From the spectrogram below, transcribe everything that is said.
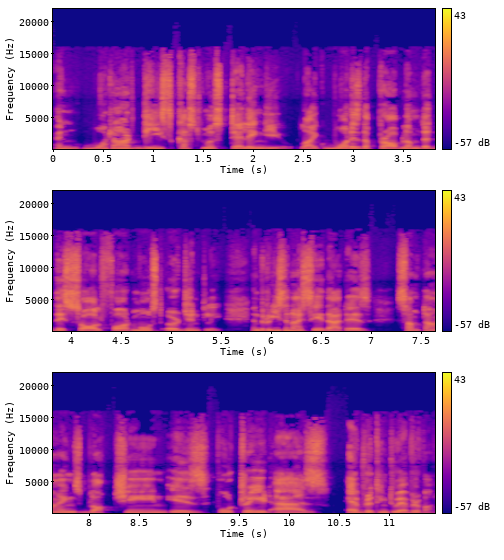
And what are these customers telling you? Like, what is the problem that they solve for most urgently? And the reason I say that is sometimes blockchain is portrayed as everything to everyone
